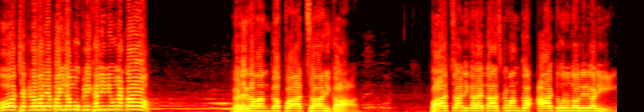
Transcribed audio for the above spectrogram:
हो छकडवाले बैल मोकळी खाली नेऊ नका हो. गडे क्रमांक पाचचा निकाल. पाचचा निकाल आहे तास क्रमांक आठ वरून धावलेली गाडी.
